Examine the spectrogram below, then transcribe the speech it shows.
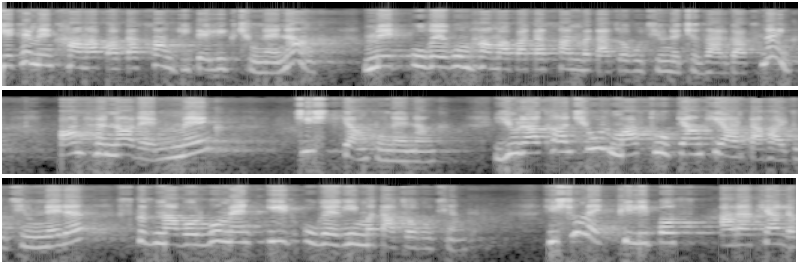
Եթե մենք համապատասխան գիտելիք չունենանք, մեր ուղեղում համապատասխան մտածողությունը չզարգացնենք, անհնար է մենք ճիշտ կյանք ունենանք յուրաքանչյուր մարդու կյանքի արտահայտությունները սկզբնավորվում են իր ուղեղի մտածողությամբ։ Հիշում եք Ֆիլիպոս Արաքյալը,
